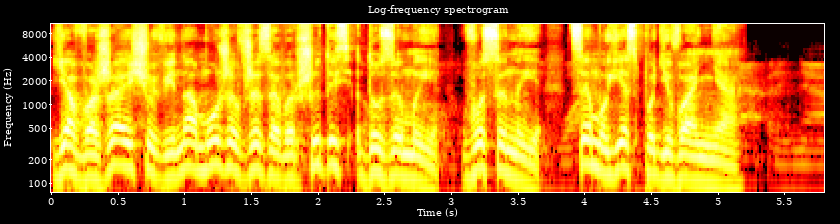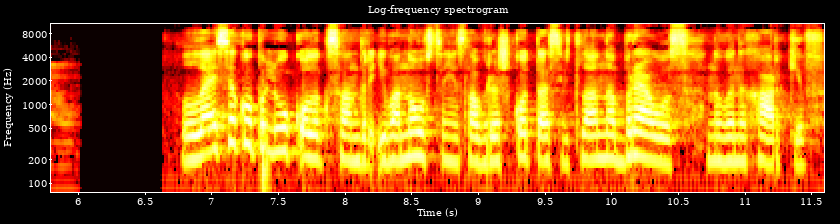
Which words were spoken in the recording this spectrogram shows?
я вважаю, що війна може вже завершитись до зими, восени. Це моє сподівання. Леся Копелюк, Олександр Іванов, Станіслав Гришко та Світлана Бреус. Новини Харків.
